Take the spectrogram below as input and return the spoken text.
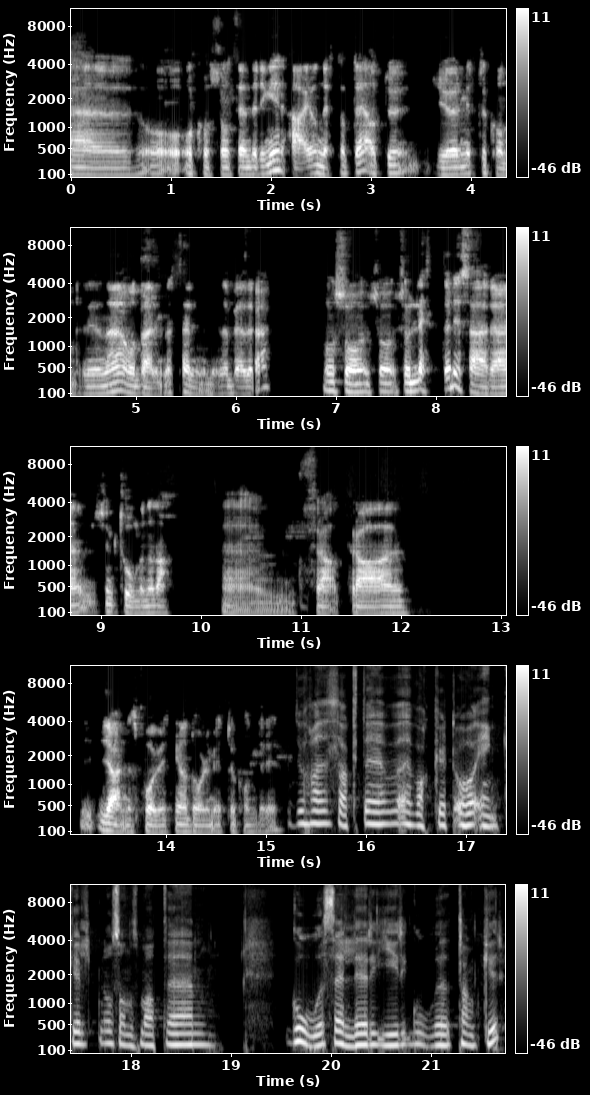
Eh, og, og kostholdsendringer er jo nettopp det at du gjør mitokondriene dine og dermed cellene dine bedre. Og så, så, så letter disse her eh, symptomene da, eh, fra, fra hjernens påvirkning av dårlige mitokondrier. Du har sagt det vakkert og enkelt, noe sånn som at gode celler gir gode tanker?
